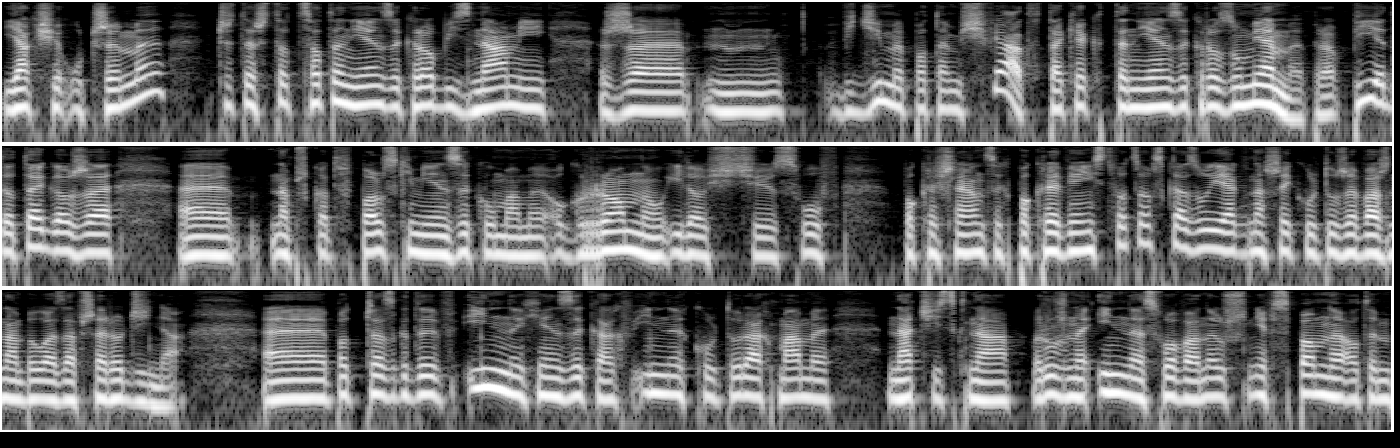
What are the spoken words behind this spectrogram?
jak się uczymy, czy też to, co ten język robi z nami, że mm, widzimy potem świat, tak jak ten język rozumiemy. Pije do tego, że e, na przykład w polskim języku mamy ogromną ilość słów pokreślających pokrewieństwo, co wskazuje, jak w naszej kulturze ważna była zawsze rodzina. E, podczas gdy w innych językach, w innych kulturach mamy nacisk na różne inne słowa. No już nie wspomnę o tym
